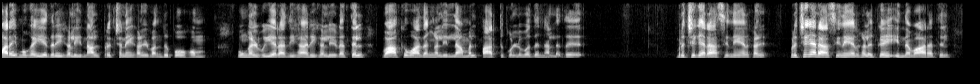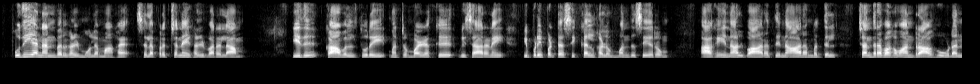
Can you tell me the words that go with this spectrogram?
மறைமுக எதிரிகளினால் பிரச்சனைகள் வந்து போகும். உங்கள் உயர் அதிகாரிகளிடத்தில் வாக்குவாதங்கள் இல்லாமல் பார்த்து கொள்ளுவது நல்லது. விருச்சிக ராசி நேயர்கள். விருச்சிக ராசி நேயர்களுக்கு இந்த வாரத்தில் புதிய நண்பர்கள் மூலமாக சில பிரச்சனைகள் வரலாம். இது காவல்துறை மற்றும் வழக்கு விசாரணை இப்படிப்பட்ட சிக்கல்களும் வந்து சேரும். ஆகையினால் வாரத்தின் ஆரம்பத்தில் சந்திர பகவான் ராகுவுடன்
